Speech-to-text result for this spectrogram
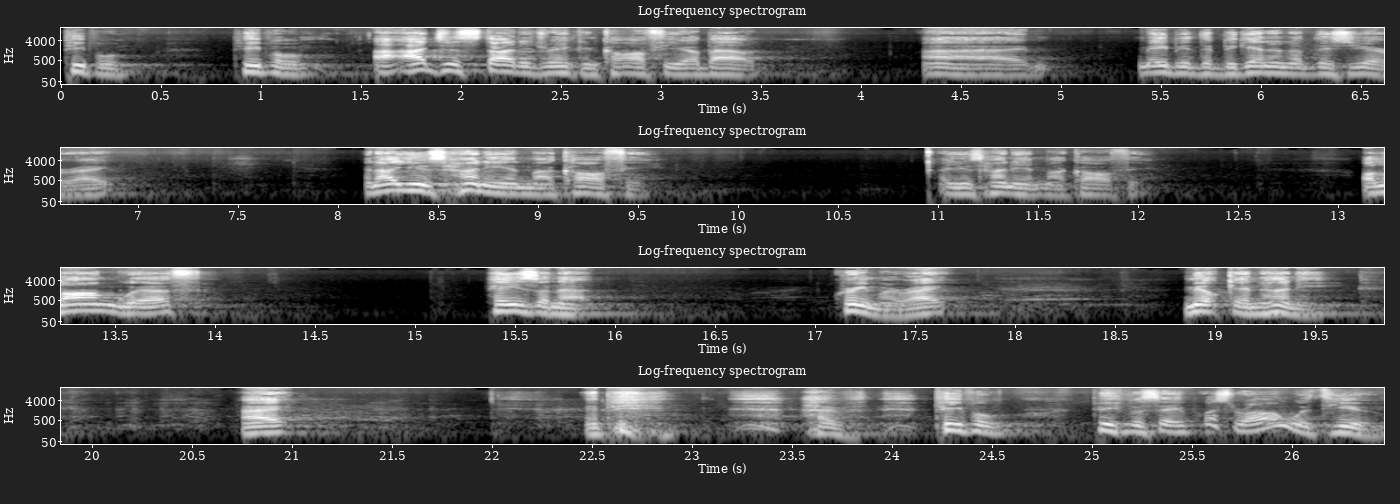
people, people, I, I, just started drinking coffee about uh, maybe the beginning of this year, right? And I use honey in my coffee. I use honey in my coffee, along with hazelnut creamer, right? Milk and honey, right? And people, people say, What's wrong with you?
